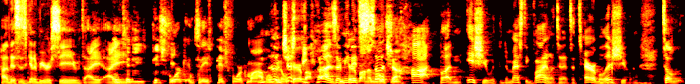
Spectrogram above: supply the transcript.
how this is going to be received. I, I in today's pitchfork in today's pitchfork mob, no, we don't care about because I mean it's such a hot button issue with the domestic violence, and it's a terrible issue. So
